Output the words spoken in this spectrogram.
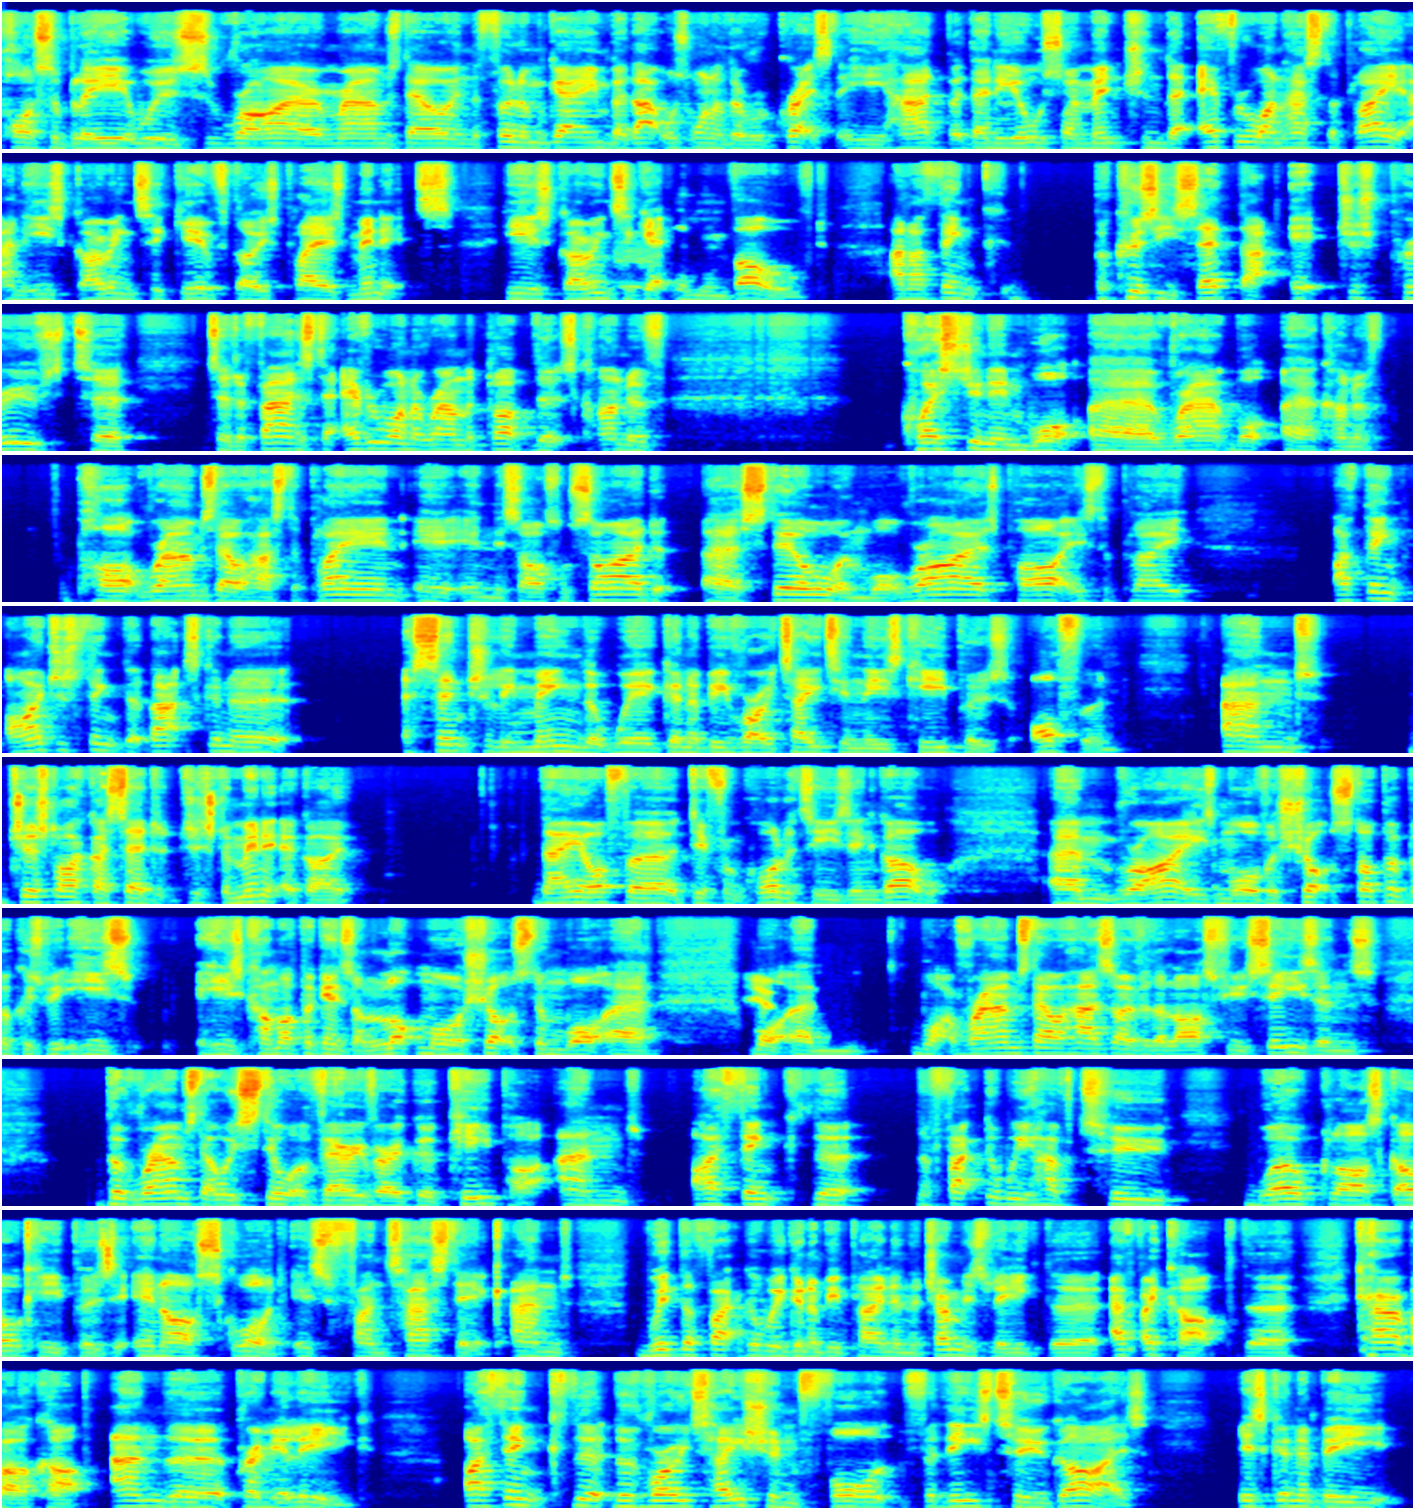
Possibly it was Raya and Ramsdale in the Fulham game, but that was one of the regrets that he had. But then he also mentioned that everyone has to play and he's going to give those players minutes. He is going to mm. get them involved. And I think because he said that, it just proves to to the fans, to everyone around the club that's kind of questioning what uh Ram, what uh, kind of part Ramsdale has to play in in this Arsenal side uh, still, and what Raya's part is to play. I think I just think that that's going to essentially mean that we're going to be rotating these keepers often. And just like I said just a minute ago, they offer different qualities in goal. Um, Raya is more of a shot stopper because he's he's come up against a lot more shots than what uh, yeah. what um, what Ramsdale has over the last few seasons. But Ramsdale is still a very very good keeper, and I think that the fact that we have two world class goalkeepers in our squad is fantastic. And with the fact that we're going to be playing in the Champions League, the FA Cup, the Carabao Cup, and the Premier League, I think that the rotation for for these two guys is going to be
